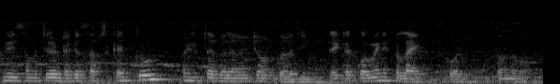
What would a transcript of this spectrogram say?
প্লিজ আমার চ্যানেলটাকে সাবস্ক্রাইব করুন। আর সাথে বেল আইকনটা অন করে দিন। একটা কমেন্ট একটা লাইক করুন ধন্যবাদ।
